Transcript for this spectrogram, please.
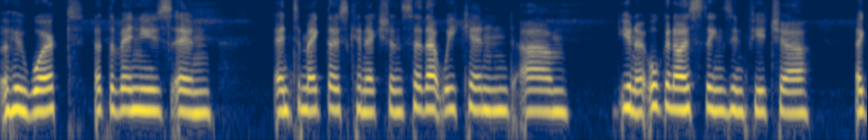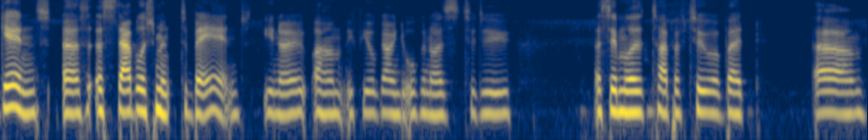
who worked at the venues and and to make those connections so that we can, um, you know, organize things in future. Again, s- uh, establishment to band. You know, um, if you're going to organize to do a similar type of tour, but um,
